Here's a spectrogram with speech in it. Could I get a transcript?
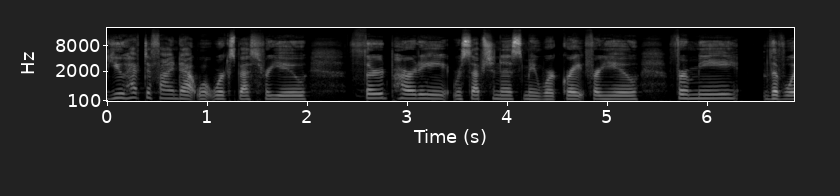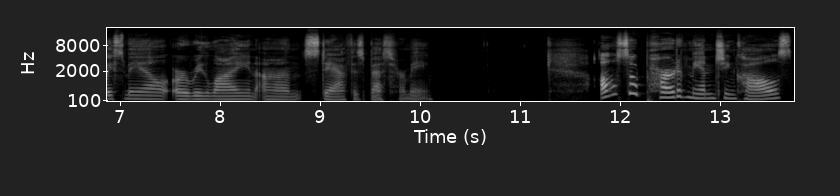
You have to find out what works best for you. Third party receptionist may work great for you. For me, the voicemail or relying on staff is best for me. Also, part of managing calls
